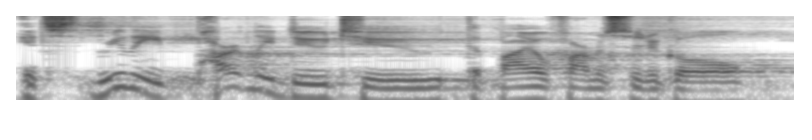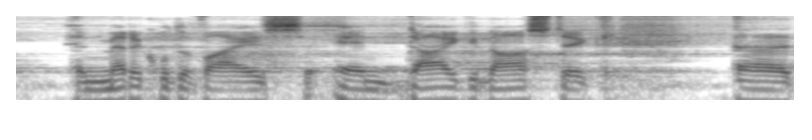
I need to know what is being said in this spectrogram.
it's really partly due to the biopharmaceutical and medical device and diagnostic uh,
